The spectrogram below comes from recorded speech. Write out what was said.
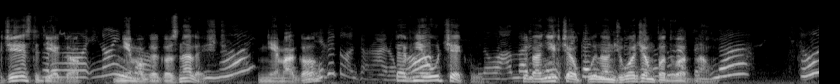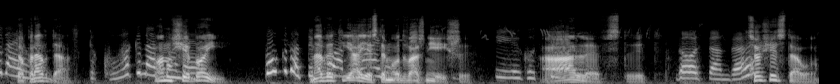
Gdzie jest Diego? Nie mogę go znaleźć. Nie ma go? Pewnie uciekł. Chyba nie chciał płynąć łodzią podwodną. To prawda. On się boi. Nawet ja jestem odważniejszy. Ale wstyd. Co się stało?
